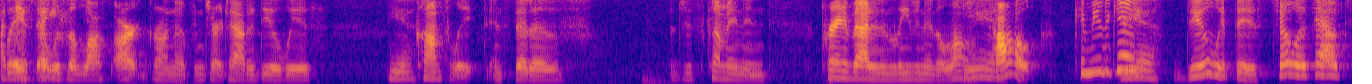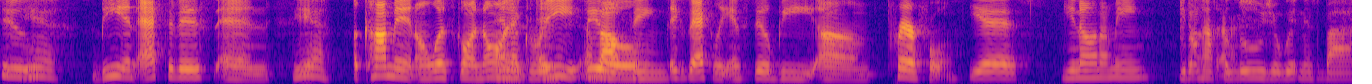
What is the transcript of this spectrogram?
I Play think that was a lost art growing up in church how to deal with Yeah. conflict instead of just coming and praying about it and leaving it alone. Yeah. Talk, communicate, Yeah. deal with this. Show us how to Yeah. be an activist and Yeah. a comment on what's going on and agree about things. exactly and still be um prayerful. Yes. You know what I mean? You don't Oh, have to lose your witness by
